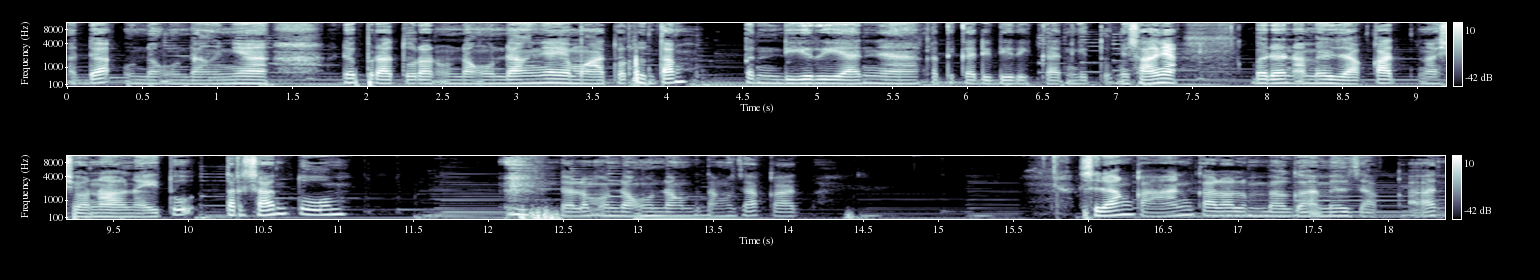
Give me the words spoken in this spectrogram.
ada undang-undangnya, ada peraturan undang-undangnya yang mengatur tentang pendiriannya ketika didirikan gitu. Misalnya Badan Amil Zakat Nasional, nah itu tercantum dalam undang-undang tentang zakat. Sedangkan kalau lembaga amil zakat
